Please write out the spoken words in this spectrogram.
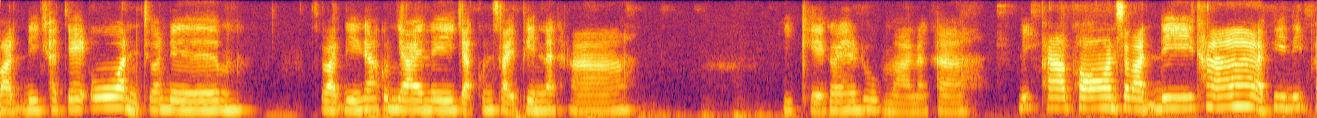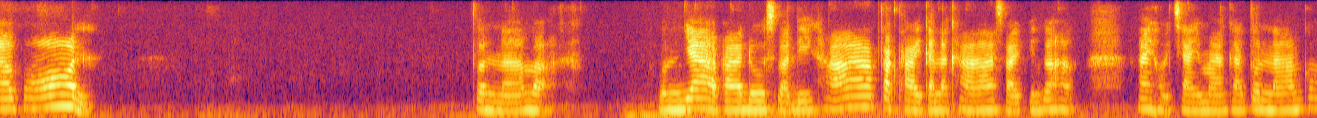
วัสดีค่ะเจ้อ้วนชวนเดิม สวัสดีค่ะ คุณยายลีจากคุณสายพินนะคะพีเคก็ให้รูปมานะคะ นิพาพร สวัสดีค่ะ พี่นิพาพรต้นน้ำอะคุณย่าพาดูสวัสดีครับทักทายกันนะคะ สายพินก็ ให้หัวใจมาค่ะ ต้นน้ำก็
